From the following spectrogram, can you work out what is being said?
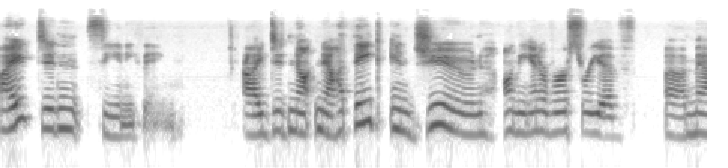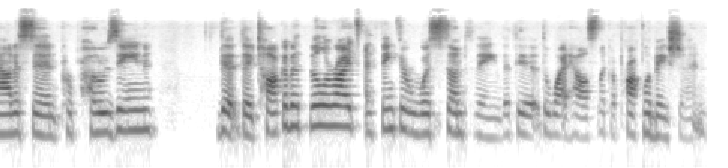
I didn't see anything. I did not. Now, I think in June, on the anniversary of uh, Madison proposing that they talk about the Bill of Rights, I think there was something that the, the White House, like a proclamation,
